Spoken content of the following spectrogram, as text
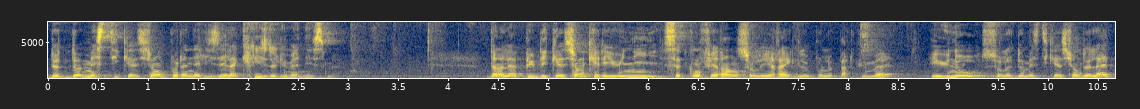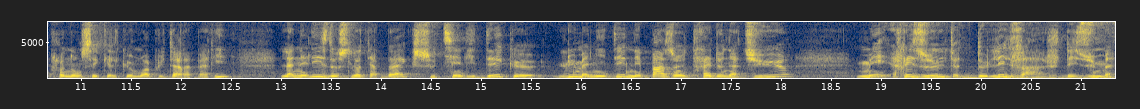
de domestication pour analyser la crise de l'humanisme. Dans la publication qui réunit cette conférence sur les règles pour le parc humain et une autre sur la domestication de l'être, prononcée quelques mois plus tard à Paris, l'analyse de Sloterdijk soutient l'idée que l'humanité n'est pas un trait de nature, mais résulte de l'élevage des humains.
